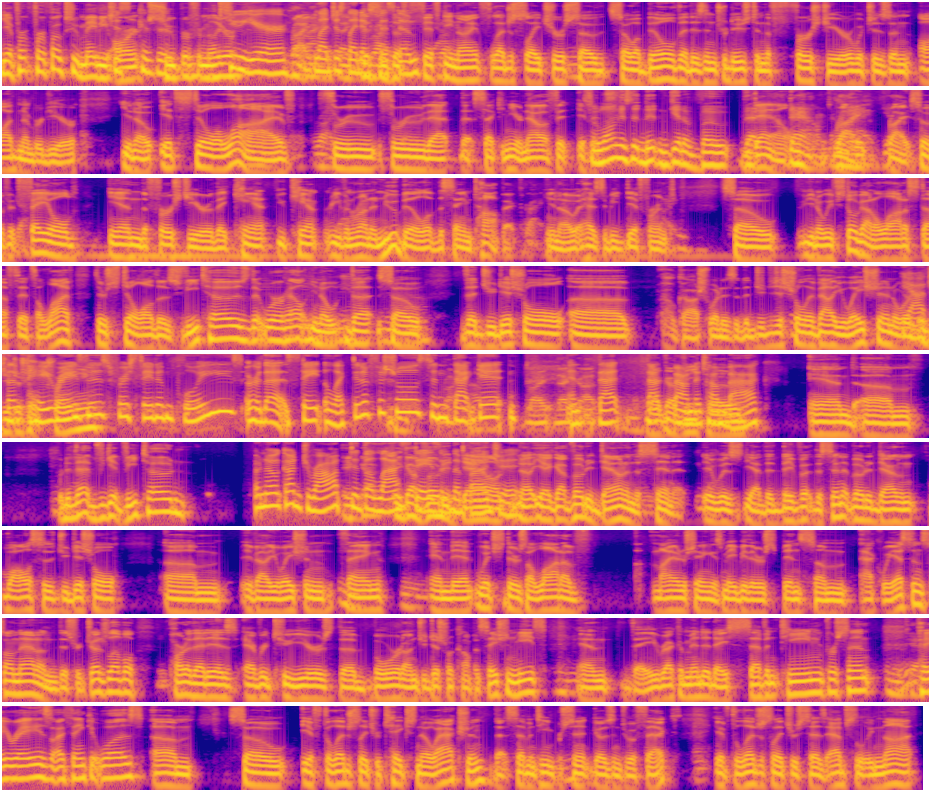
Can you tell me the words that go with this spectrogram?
Yeah, for, for folks who maybe Just aren't super familiar, two year legislative this system. is the 59th legislature. So, so a bill that is introduced in the first year, which is an odd numbered year, you know, it's still alive through through that that second year. Now, if it if So long as it didn't get a vote that down, down, right, right. So if it failed in the first year, they can't you can't even run a new bill of the same topic. You know, it has to be different. So you know, we've still got a lot of stuff that's alive. There's still all those vetoes that were held. You know, the so the judicial. Uh, oh gosh, what is it? The judicial evaluation or yeah, the the judicial pay training? raises for state employees or the state elected officials, didn't that get Right, that and got- that that's got bound to come back. and um, or did that get vetoed? Oh no, it got dropped at the last got days of the down. budget. No, yeah, it got voted down in the Senate. It was yeah, the, they the Senate voted down Wallace's judicial um, evaluation thing, and then which there's a lot of. My understanding is maybe there's been some acquiescence on that on the district judge level. Part of that is every two years the board on judicial compensation meets, mm-hmm. and they recommended a 17 percent mm-hmm. pay raise. I think it was. Um, so if the legislature takes no action, that 17% mm-hmm. goes into effect. If the legislature says absolutely not,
